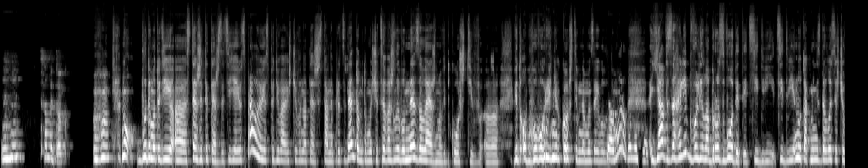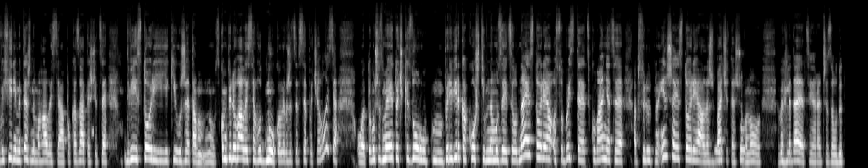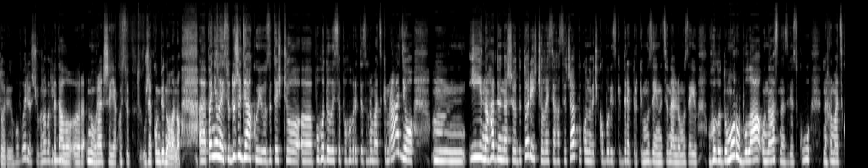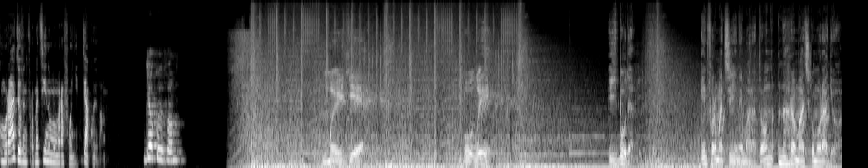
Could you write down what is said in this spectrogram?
Угу. Саме так. Угу. Ну, будемо тоді е, стежити теж за цією справою. Я сподіваюся, що вона теж стане прецедентом, тому що це важливо незалежно від коштів, е, від обговорення коштів на музей голодомору. Я взагалі б воліла б розводити ці дві, ці дві. Ну так мені здалося, що в ефірі ми теж намагалися показати, що це дві історії, які вже там ну скомпілювалися в одну, коли вже це все почалося. От тому, що з моєї точки зору, м, перевірка коштів на музей це одна історія, особисте цькування це абсолютно інша історія. Але ж бачите, що воно виглядає це я радше за аудиторію говорю, що воно виглядало е, ну радше якось от уже комбіновано. Е, Пані Лесю, дуже дякую за те, що е, погодилися поговорити з громадським радіо. І нагадую нашій аудиторії, що Леся Гасичак, виконувачка обов'язків директорки музею Національного музею голодомору, була у нас на зв'язку на громадському радіо в інформаційному марафоні. Дякую вам. Дякую вам. Ми є. Були. І будем. Інформаційний маратон на громадському радіо.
